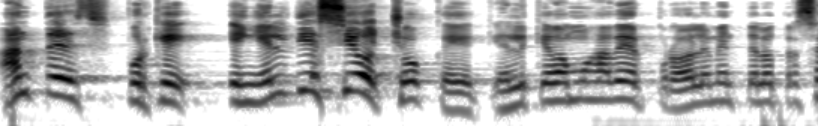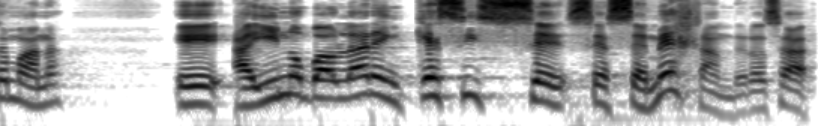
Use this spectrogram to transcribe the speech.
Antes, porque en el 18, que es el que vamos a ver probablemente la otra semana, eh, ahí nos va a hablar en qué sí se, se asemejan, ¿verdad? O sea,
